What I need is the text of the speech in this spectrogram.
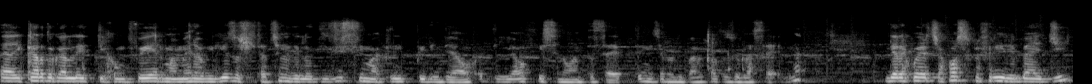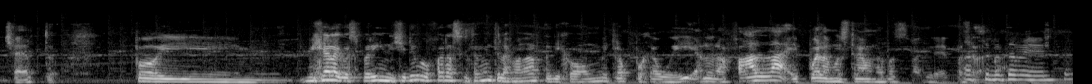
Eh, Riccardo Galletti conferma meravigliosa citazione dell'odiosissima clip di, di Office 97, mi sono ribaltato sulla serie. Della Quercia, posso preferire Beggi? Certo. Poi Michela Gasparini ci devo fare assolutamente la fanarta di Commi, troppo kawaii. Allora falla e poi la mostriamo nella prossima diretta. Assolutamente.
